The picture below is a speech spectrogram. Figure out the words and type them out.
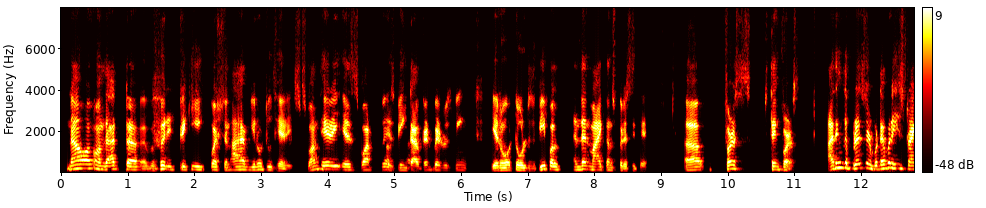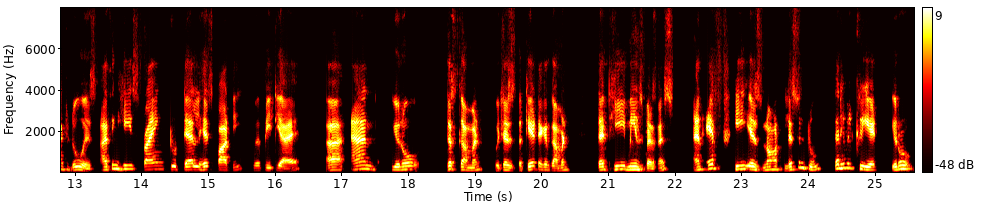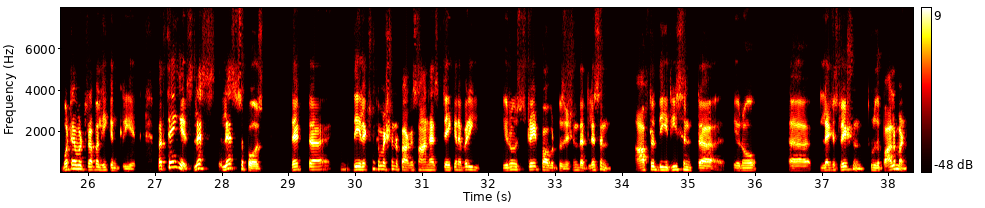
Now, on that uh, very tricky question, I have you know two theories. One theory is what is being touted, but it was being you know told to the people, and then my conspiracy theory. Uh, first thing first, I think the president, whatever he's trying to do is, I think he's trying to tell his party, the PTI, uh, and you know this government, which is the caretaker government, that he means business, and if he is not listened to, then he will create you know whatever trouble he can create. But thing is, let's let's suppose that uh, the Election Commission of Pakistan has taken a very, you know, straightforward position that listen, after the recent, uh, you know, uh, legislation through the Parliament,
